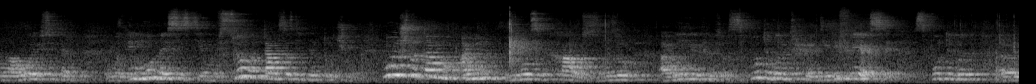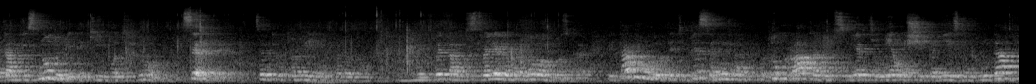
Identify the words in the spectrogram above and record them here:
половое, все так. Вот, иммунная система, все вот там сосредоточено. Ну и что там они вносят хаос, они спутывают эти рефлексы, спутывают, э, там есть нодули такие вот, ну, центры, центры управления головой. Вот в этом стволе головного мозга. И там ну, вот эти бесы, они на дух рака, дух смерти, немощи, болезни, блуда,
